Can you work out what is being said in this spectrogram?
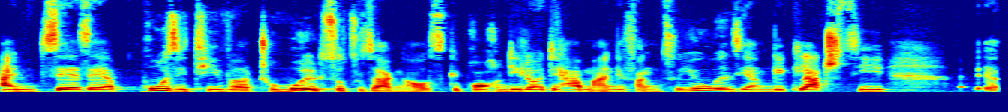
ein sehr, sehr positiver Tumult sozusagen ausgebrochen. Die Leute haben angefangen zu jubeln, sie haben geklatscht, sie äh,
